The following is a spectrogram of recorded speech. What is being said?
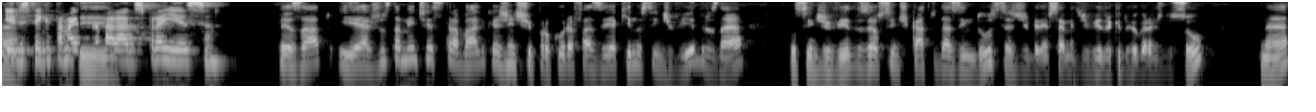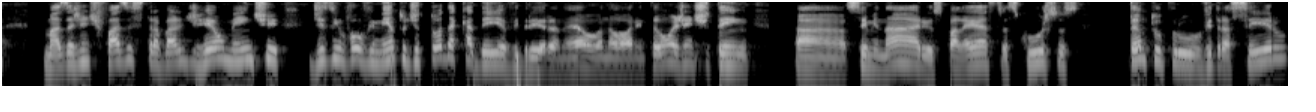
É. E eles têm que estar mais e... preparados para isso. Exato, e é justamente esse trabalho que a gente procura fazer aqui no Sindividros, né? O Sindividros é o Sindicato das Indústrias de Beneficiamento de Vidro aqui do Rio Grande do Sul, né? Mas a gente faz esse trabalho de realmente desenvolvimento de toda a cadeia vidreira, né, Ana Laura? Então a gente tem ah, seminários, palestras, cursos, tanto para o vidraceiro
